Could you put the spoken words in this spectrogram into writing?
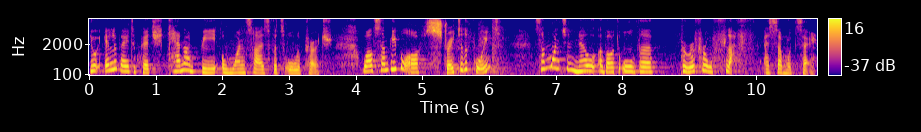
Your elevator pitch cannot be a one size fits all approach. While some people are straight to the point, some want to know about all the peripheral fluff, as some would say.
